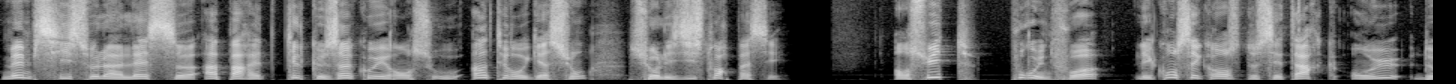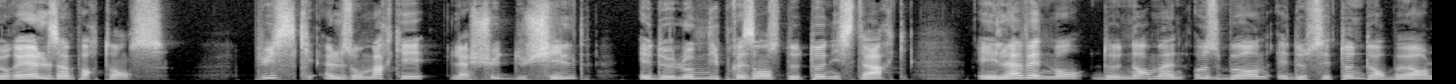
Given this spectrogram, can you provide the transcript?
même si cela laisse apparaître quelques incohérences ou interrogations sur les histoires passées. Ensuite, pour une fois, les conséquences de cet arc ont eu de réelles importances, puisqu'elles ont marqué la chute du Shield et de l'omniprésence de Tony Stark, et l'avènement de Norman Osborn et de ses Thunderbirds,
